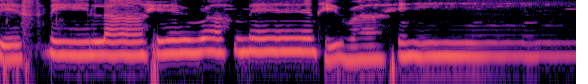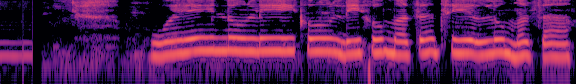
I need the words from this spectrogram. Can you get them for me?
Bismillahirrahmanirrahim. Wailuli kuli humazati lumaza.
